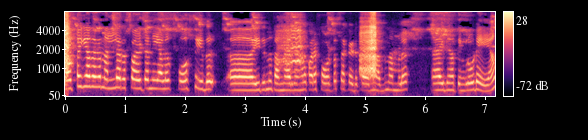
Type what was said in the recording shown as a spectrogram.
ഫോട്ടോയ്ക്ക് അതൊക്കെ നല്ല രസമായിട്ട് തന്നെ ഇയാൾ പോസ്റ്റ് ചെയ്ത് ഇരുന്ന് തന്നായിരുന്നു. ഞങ്ങൾ കുറെ ഫോട്ടോസ് ഒക്കെ എടുത്തായിരുന്നു. അത് നമ്മൾ ഇതിനകത്ത് ഇൻക്ലൂഡ് ചെയ്യാം.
